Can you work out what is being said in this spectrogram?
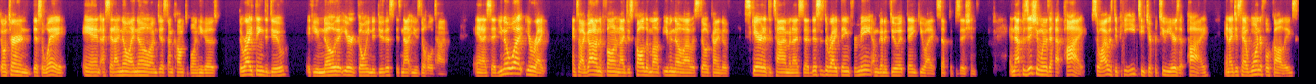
don't turn this away. And I said, I know, I know, I'm just uncomfortable. And he goes, the right thing to do, if you know that you're going to do this, is not use the whole time. And I said, you know what? You're right. And so I got on the phone and I just called him up, even though I was still kind of scared at the time. And I said, this is the right thing for me. I'm going to do it. Thank you. I accept the position. And that position was at Pi. So I was the PE teacher for two years at Pi. And I just had wonderful colleagues,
